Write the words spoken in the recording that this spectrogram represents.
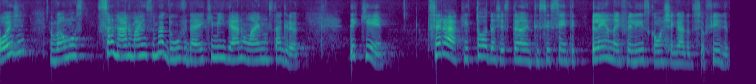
Hoje vamos sanar mais uma dúvida aí que me enviaram lá no Instagram. De que, será que toda gestante se sente plena e feliz com a chegada do seu filho?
